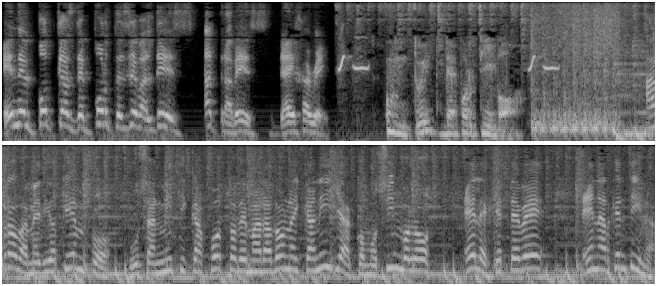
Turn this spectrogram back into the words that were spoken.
en el podcast Deportes de Valdés a través de iHeartRadio. Un tuit deportivo. Arroba medio tiempo. Usan mítica foto de Maradona y Canilla como símbolo LGTB en Argentina.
